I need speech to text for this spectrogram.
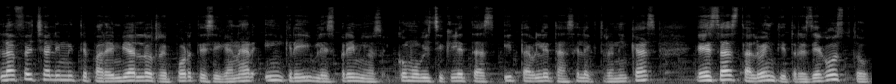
La fecha límite para enviar los reportes y ganar increíbles premios como bicicletas y tabletas electrónicas es hasta el 23 de agosto.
